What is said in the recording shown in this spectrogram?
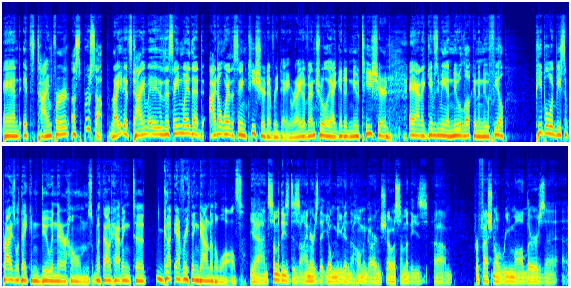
and it's time for a spruce up, right? It's time the same way that I don't wear the same T-shirt every day, right? Eventually, I get a new T-shirt, and it gives me a new look and a new feel people would be surprised what they can do in their homes without having to gut everything down to the walls. Yeah, and some of these designers that you'll meet in the home and garden show, some of these um, professional remodelers uh, uh,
